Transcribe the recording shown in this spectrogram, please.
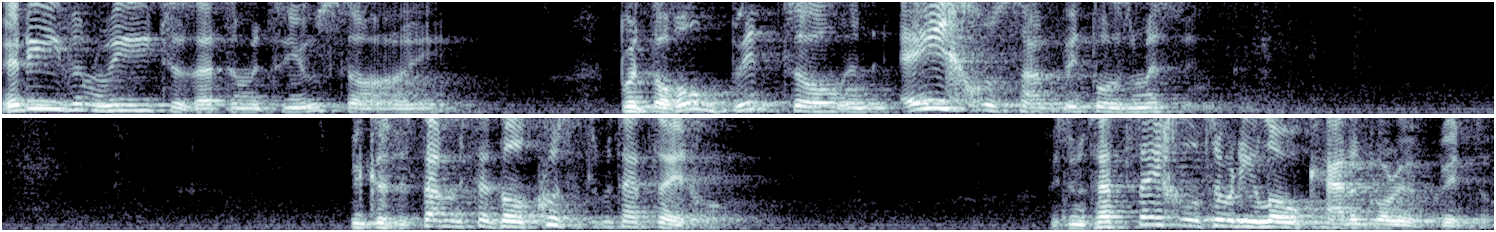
It even reaches at the Mitziyusai. But the whole Bittel in Eichus HaBittel is missing. Because not Mitzat Al-Kus, it's Mitzat Seichel. It's Mitzat Seichel, it's already low category of Bittel.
